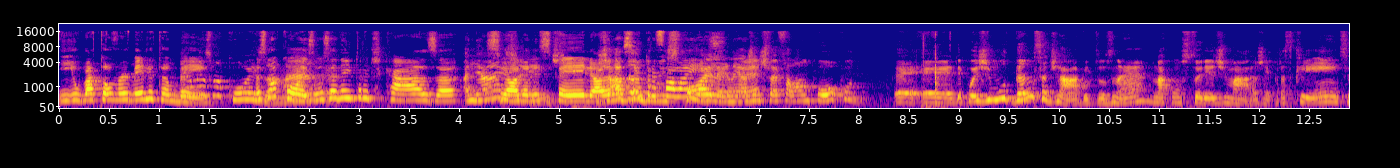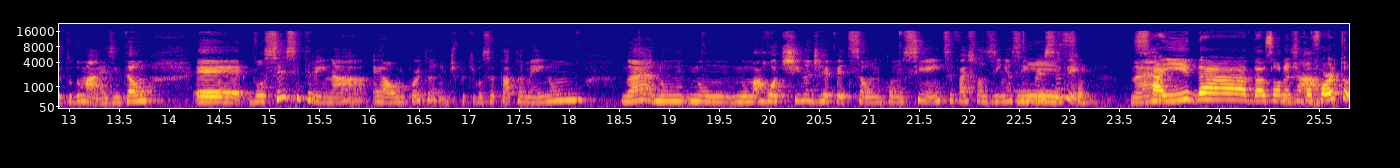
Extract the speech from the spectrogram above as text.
E o batom vermelho É a também. mesma coisa, Mesma né? coisa, usa dentro de casa, Aliás, se olha no gente, espelho, a já dando um spoiler, isso, né? né? A gente vai falar um pouco é, é, depois de mudança de hábitos, né? Na consultoria de imagem, para as clientes e tudo mais. Então, é, você se treinar é algo importante, porque você tá também num, né, num, num- numa rotina de repetição inconsciente, você faz sozinha sem Isso. perceber. Né? Sair da, da zona Exato. de conforto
